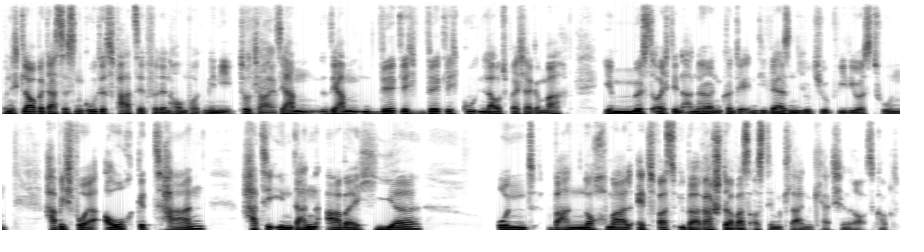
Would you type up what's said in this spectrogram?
Und ich glaube, das ist ein gutes Fazit für den HomePod Mini. Total. Sie haben, sie haben wirklich, wirklich guten Lautsprecher gemacht. Ihr müsst euch den anhören, könnt ihr in diversen YouTube-Videos tun. Habe ich vorher auch getan, hatte ihn dann aber hier und war nochmal etwas überraschter, was aus dem kleinen Kerlchen rauskommt.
